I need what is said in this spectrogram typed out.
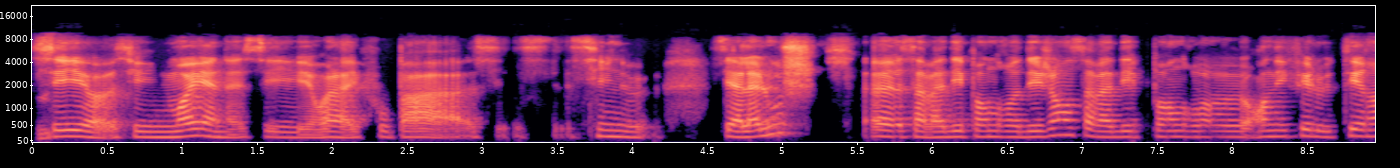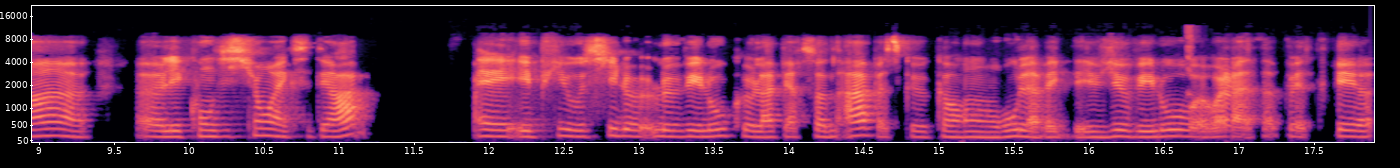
c'est euh, c'est une moyenne, c'est voilà, il faut pas, c'est une, c'est à la louche. Euh, ça va dépendre des gens, ça va dépendre euh, en effet le terrain, les conditions, etc. Et, et puis aussi le, le vélo que la personne a, parce que quand on roule avec des vieux vélos, euh, voilà, ça peut être très, euh,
